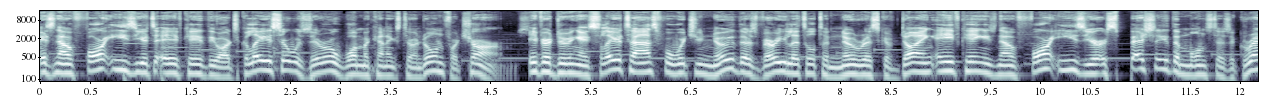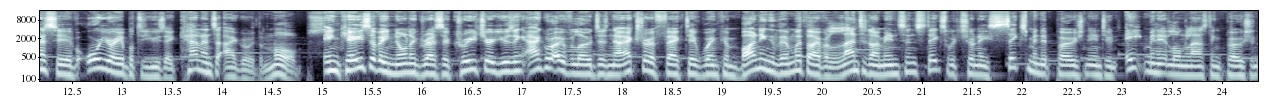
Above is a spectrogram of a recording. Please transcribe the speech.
It's now far easier to AFK the Arch-Glacor with 0-1 mechanics turned on for charms. If you're doing a Slayer task for which you know there's very little to no risk of dying, AFKing is now far easier especially if the monster is aggressive or you're able to use a cannon to aggro the mobs. In case of a non-aggressive creature, using aggro overloads is now extra effective when combining them with either Lantadyme incense sticks which turn a 6 minute potion into an 8 minute long lasting potion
